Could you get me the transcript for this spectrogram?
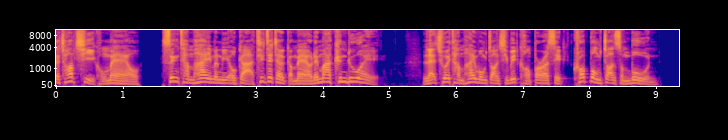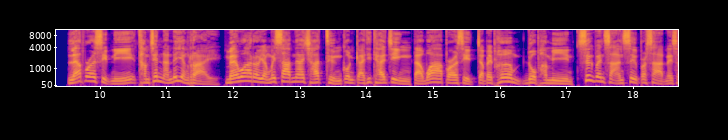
จะชอบฉี่ของแมว ซึ่งทำให้มันมีโอกาสที่จะเจอกับแมวได้มากขึ้นด้วย และช่วยทำให้วงจรชีวิตของปรสิตครบวงจรสมบูรณ์ แล้วปรสิตนี้ทำเช่นนั้นได้อย่างไร แม้ว่าเรายังไม่ทราบแน่ชัดถึงกลไกที่แท้จริง แต่ว่าปรสิตจะไปเพิ่มโดพามีน ซึ่งเป็นสารสื่อประสาทในส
